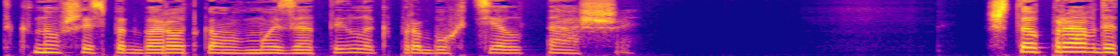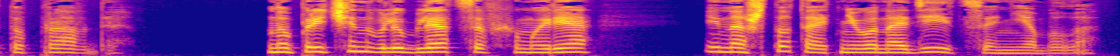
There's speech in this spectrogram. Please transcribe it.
Ткнувшись подбородком в мой затылок, пробухтел Таши. Что правда, то правда. Но причин влюбляться в хмыря и на что-то от него надеяться не было. —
